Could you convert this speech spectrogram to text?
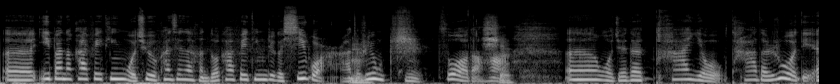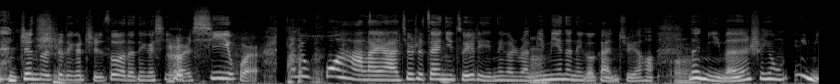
呃一般的咖啡厅，我去我看现在很多咖啡厅这个吸管啊都是用纸做的哈。是嗯，我觉得它有它的弱点，真的是是那个纸做的那个吸管，吸一会儿它就化了呀，就是在你嘴里那个软绵绵的那个感觉哈。嗯那你们是用玉米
